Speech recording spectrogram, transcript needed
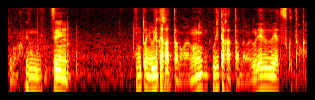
そうなんだ。全然本当に売りたかったのかな。飲み売りたかったんだろう。売れるやつ作ったのか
